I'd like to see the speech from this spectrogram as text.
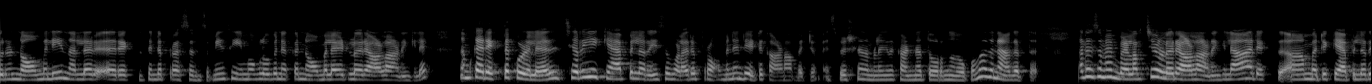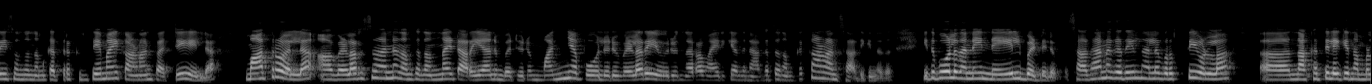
ഒരു നോർമലി നല്ല രക്തത്തിന്റെ പ്രസൻസ് മീൻസ് ഹീമോഗ്ലോബിൻ ഒക്കെ നോർമൽ ആയിട്ടുള്ള ഒരാളാണെങ്കിൽ നമുക്ക് ആ രക്തക്കുഴൽ അതായത് ചെറിയ ക്യാപ്പിലറീസ് വളരെ പ്രോമിനന്റ് ആയിട്ട് കാണാൻ പറ്റും. എസ്പെഷ്യലി നമ്മളിങ്ങനെ കണ്ണ് തുറന്ന് നോക്കുമ്പോൾ അതിനകത്ത്. അതേസമയം വിളർച്ചയുള്ള ഒരാളാണെങ്കിൽ ആ രക്ത ആ മറ്റു ക്യാപ്പിലറീസ് ഒന്നും നമുക്ക് അത്ര കൃത്യമായി കാണാൻ പറ്റുകയില്ല. മാത്രമല്ല ആ വിളർച്ച തന്നെ നമുക്ക് നന്നായിട്ട് അറിയാനും പറ്റും. ഒരു മഞ്ഞ പോലൊരു വിളറിയ ഒരു നിറമായിരിക്കും അതിനകത്ത് നമുക്ക് കാണാൻ സാധിക്കുന്നത്. ഇതുപോലെ തന്നെ ഈ നെയിൽ ബെഡിലും സാധാരണഗതിയിൽ നല്ല വൃത്തിയുള്ള നഖത്തിലേക്ക് നമ്മൾ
